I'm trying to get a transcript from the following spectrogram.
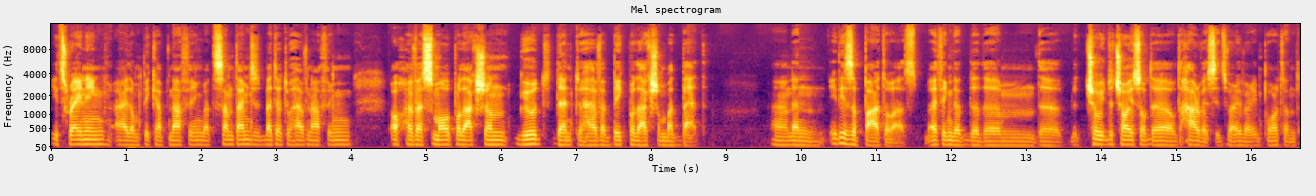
it's raining, I don't pick up nothing, but sometimes it's better to have nothing or have a small production good than to have a big production but bad. And then it is a part of us. I think that the the um, the, the, cho- the choice of the of the harvest is very very important.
